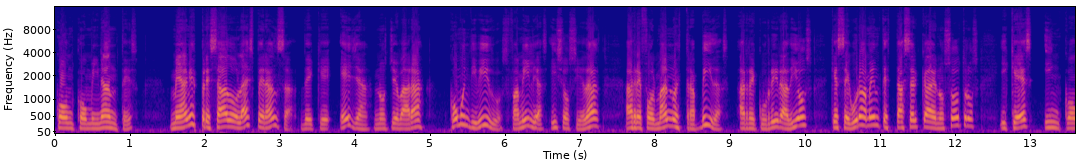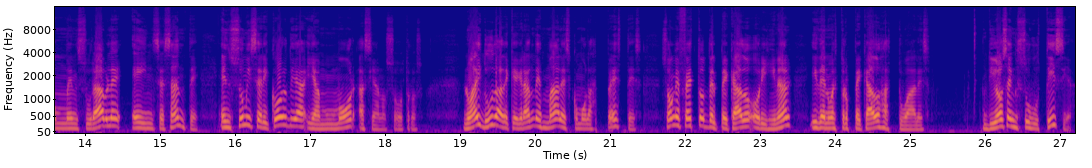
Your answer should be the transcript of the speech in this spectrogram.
concominantes, me han expresado la esperanza de que ella nos llevará como individuos, familias y sociedad a reformar nuestras vidas, a recurrir a Dios, que seguramente está cerca de nosotros y que es inconmensurable e incesante en su misericordia y amor hacia nosotros. No hay duda de que grandes males como las pestes son efectos del pecado original y de nuestros pecados actuales. Dios en su justicia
